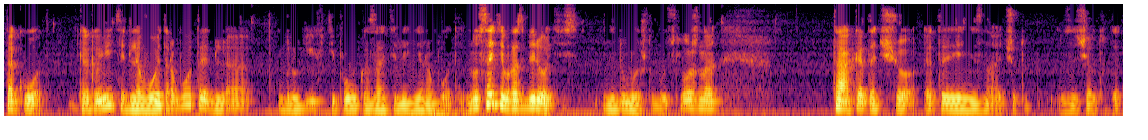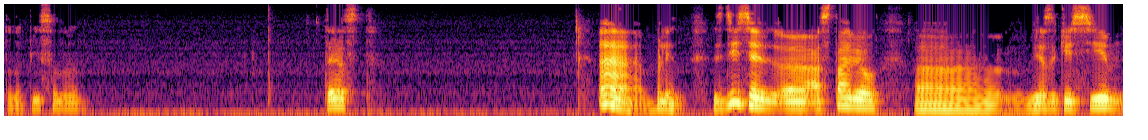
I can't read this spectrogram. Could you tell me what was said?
Так вот, как вы видите, для void работает, для других типов указателей не работает. Но с этим разберетесь. Не думаю, что будет сложно. Так, это что? Это я не знаю, что тут, зачем тут это написано тест. А, блин, здесь я э, оставил э, в языке C,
